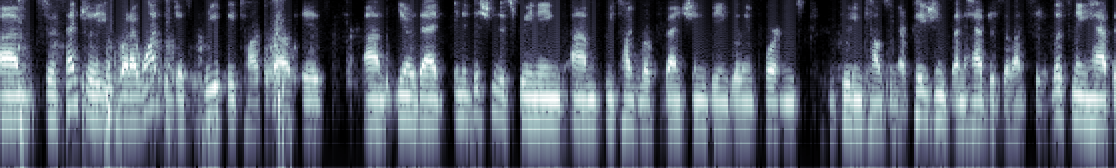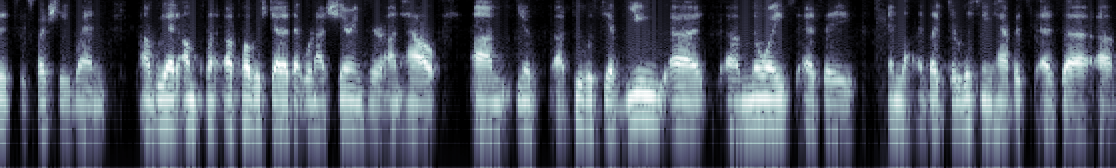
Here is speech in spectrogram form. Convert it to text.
Um, so essentially, what I wanted to just briefly talk about is, um, you know, that in addition to screening, um, we talked about prevention being really important, including counseling our patients on hazards of unsafe listening habits, especially when uh, we had unpublished data that we're not sharing here on how, um, you know, uh, people with uh, um, noise as a and like their listening habits as a um,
